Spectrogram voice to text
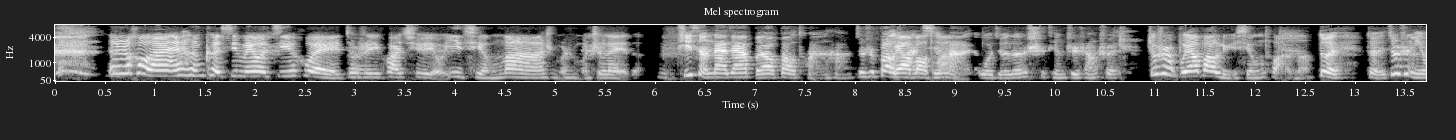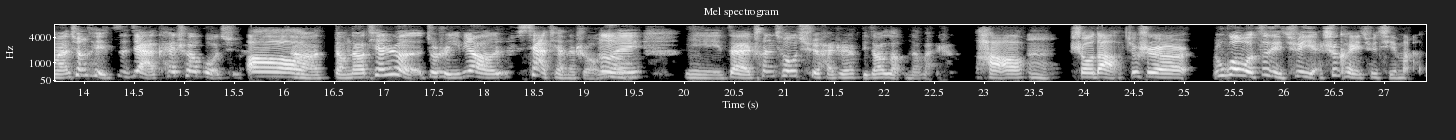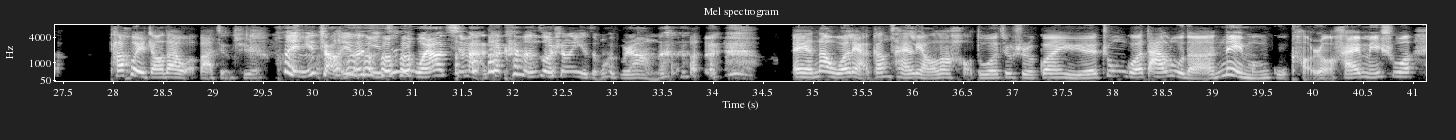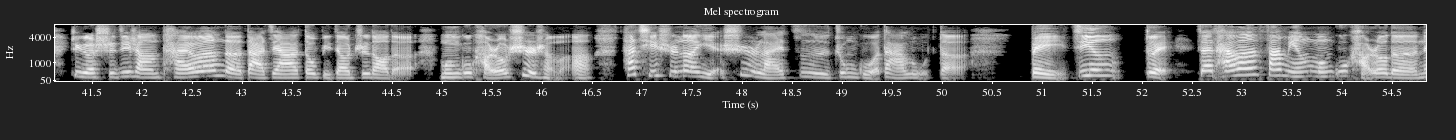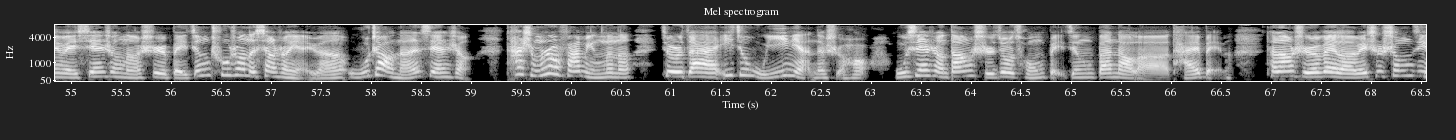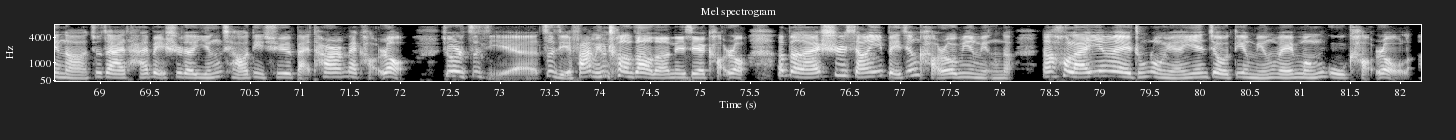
但是后来哎很可惜没有机会，就是一块儿去，有疫情嘛，什么什么之类的。提醒大家不要抱团哈，就是抱不要抱团团骑马，我觉得是挺智商税的。就是不要报旅行团嘛。对对，就是你完全可以自驾开车过去。哦，呃，等到天热，就是一定要夏天的时候，因嗯为你在春秋去还是比较冷的晚上。好，嗯，收到，就是如果我自己去也是可以去骑马的，他会招待我吧？景区会，你找一个你我要骑马，他开门做生意，怎么会不让呢？哎呀，那我俩刚才聊了好多，就是关于中国大陆的内蒙古烤肉，还没说这个实际上台湾的大家都比较知道的蒙古烤肉是什么啊？它其实呢也是来自中国大陆的北京，对。在台湾发明蒙古烤肉的那位先生呢，是北京出生的相声演员吴兆南先生。他什么时候发明的呢？就是在一九五一年的时候，吴先生当时就从北京搬到了台北嘛。他当时为了维持生计呢，就在台北市的营桥地区摆摊儿卖烤肉，就是自己自己发明创造的那些烤肉。那本来是想以北京烤肉命名的，那后来因为种种原因，就定名为蒙古烤肉了。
